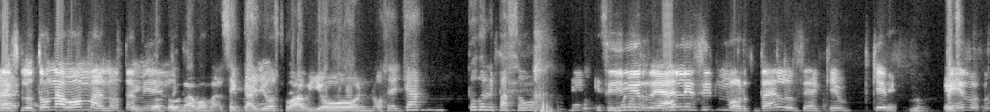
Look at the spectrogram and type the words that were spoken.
Le explotó una bomba, ¿no? le También. explotó una bomba, se cayó su avión, o sea, ya todo le pasó. Ya, que se Sí, real es inmortal, o sea, qué, qué pedo. explotó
